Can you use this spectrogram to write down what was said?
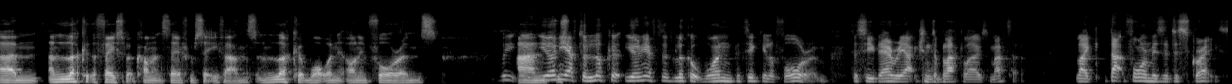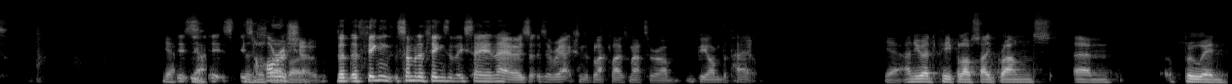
Um, and look at the Facebook comments there from City fans, and look at what went on in forums. Well, you- you only just- have to look at you only have to look at one particular forum to see their reaction to Black Lives Matter. Like that forum is a disgrace. Yeah. It's Yeah. it's it's There's a horror show. That the thing, some of the things that they say in there as, as a reaction to Black Lives Matter are beyond the pale. Yeah, and you had people outside grounds um, booing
